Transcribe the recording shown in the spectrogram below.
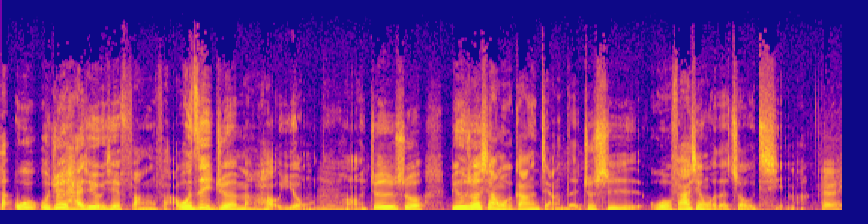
他我我觉得还是有一些方法，我自己觉得蛮好用的哈、就是说，比如说像我刚刚讲的，就是我发现我的周期嘛，对，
